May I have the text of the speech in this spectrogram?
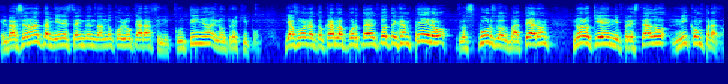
El Barcelona también está intentando colocar a Philippe Coutinho en otro equipo. Ya fueron a tocar la puerta del Tottenham, pero los Spurs los batearon, no lo quieren ni prestado ni comprado.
